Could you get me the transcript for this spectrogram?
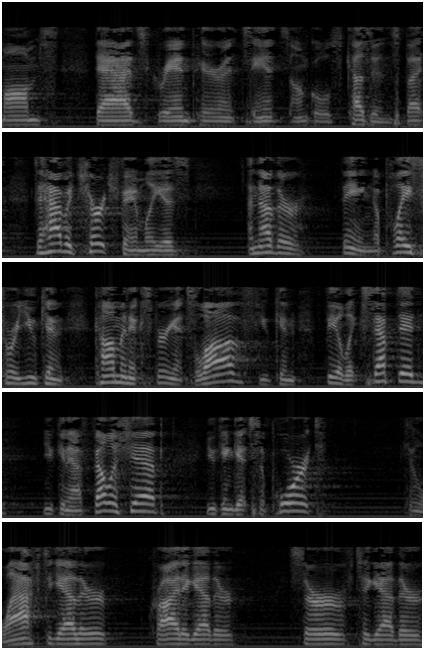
moms, dads, grandparents, aunts, uncles, cousins. But to have a church family is another thing, a place where you can come and experience love, you can feel accepted, you can have fellowship, you can get support, you can laugh together, cry together, serve together,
